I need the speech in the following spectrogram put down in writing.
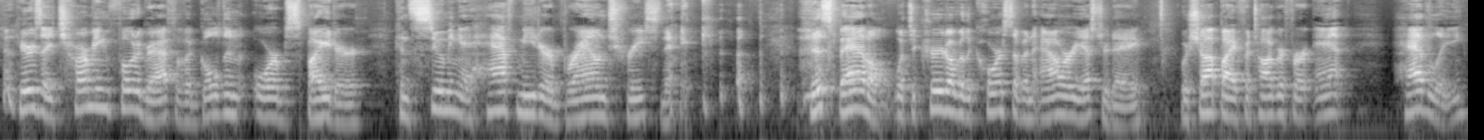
Here's a charming photograph of a golden orb spider consuming a half meter brown tree snake. This battle, which occurred over the course of an hour yesterday, was shot by photographer Ant Hadley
